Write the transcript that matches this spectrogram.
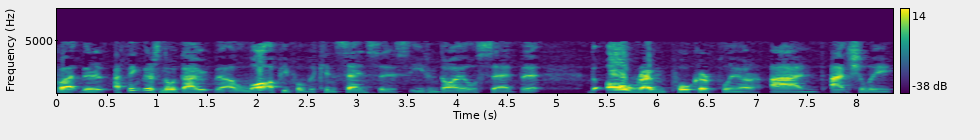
But there, I think there's no doubt that a lot of people, the consensus, even Doyle said that the all-round poker player and actually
